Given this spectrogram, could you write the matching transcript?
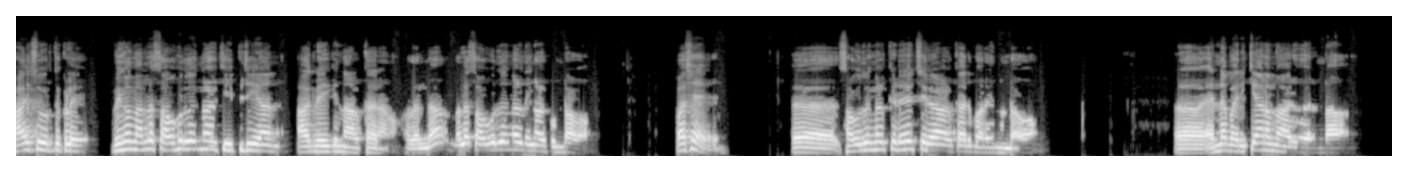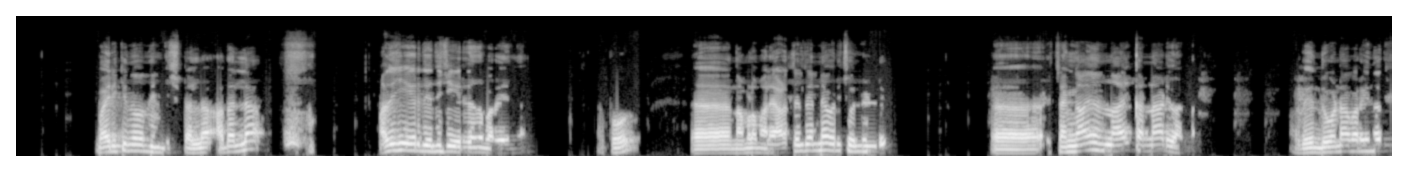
ഹായ് സുഹൃത്തുക്കളെ നിങ്ങൾ നല്ല സൗഹൃദങ്ങൾ കീപ്പ് ചെയ്യാൻ ആഗ്രഹിക്കുന്ന ആൾക്കാരാണോ? അതല്ല നല്ല സൗഹൃദങ്ങൾ നിങ്ങൾക്ക് ഉണ്ടാവാം പക്ഷേ സൗഹൃദങ്ങൾക്കിടയിൽ ചില ആൾക്കാർ പറയുന്നുണ്ടാവാം എന്നെ ഭരിക്കാനൊന്നും ആരും വരണ്ട. ഭരിക്കുന്നതൊന്നും എനിക്കിഷ്ടമല്ല അതല്ല അത് ചെയ്യരുത് ഇത് ചെയ്യരുതെന്ന് പറയുന്നത്. അപ്പോൾ നമ്മളെ മലയാളത്തിൽ തന്നെ ഒരു ചൊല്ലുണ്ട്. ചങ്ങായി നന്നായി കണ്ണാടി വേണ്ട അത് എന്തുകൊണ്ടാണ് പറയുന്നത്?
